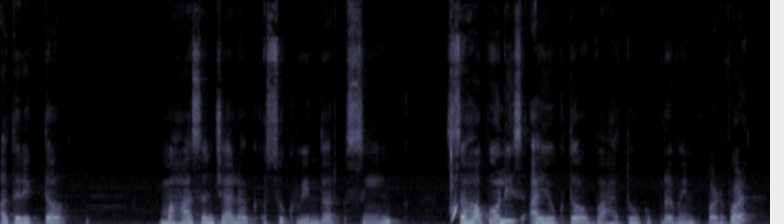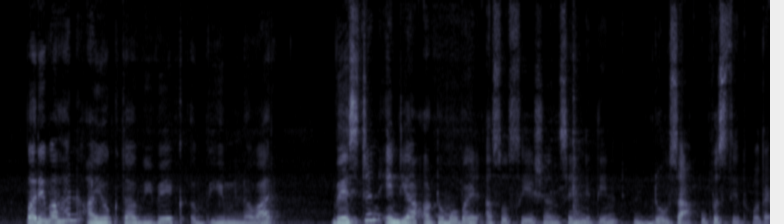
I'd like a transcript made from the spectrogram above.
अतिरिक्त महासंचालक सुखविंदर सिंग सहपोलीस आयुक्त वाहतूक प्रवीण पडवळ परिवहन आयुक्त Vivek Bhimanwar western India automobile असोसिएशनचे नितीन डोसा उपस्थित होते.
